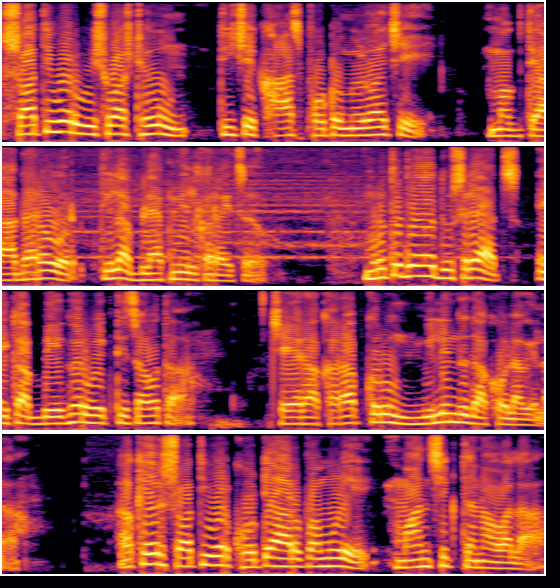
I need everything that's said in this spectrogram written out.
स्वातीवर विश्वास ठेवून तिचे खास फोटो मिळवायचे मग त्या आधारावर तिला ब्लॅकमेल करायचं. मृतदेह दुसऱ्याच एका बेघर व्यक्तीचा होता. चेहरा खराब करून मिलिंद दाखवला गेला. अखेर स्वातीवर खोट्या आरोपामुळे मानसिक तणाव आला.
